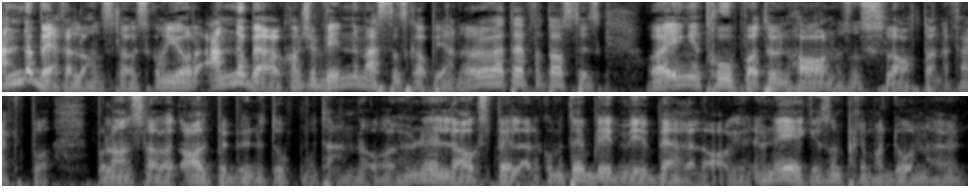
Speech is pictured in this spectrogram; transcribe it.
enda bedre landslag, så kan hun gjøre det enda bedre, kanskje vinne mesterskap igjen. Det hadde vært fantastisk. Og jeg har ingen tro på at hun har noen sånn Zlatan-effekt på, på, landslaget, at alt blir bundet opp mot henne. Og hun er lagspiller, det kommer til å bli mye bedre lag. Hun er ikke sånn primadonna, hun.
